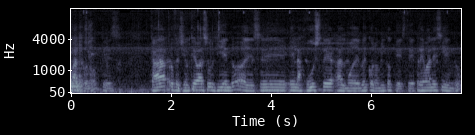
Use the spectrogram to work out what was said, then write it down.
marco, ¿no? Que es cada profesión que va surgiendo es eh, el ajuste al modelo económico que esté prevaleciendo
